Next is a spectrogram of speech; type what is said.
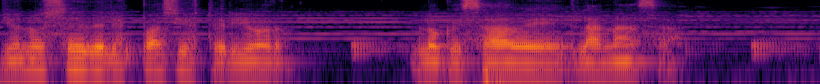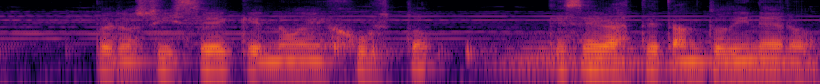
Yo no sé del espacio exterior lo que sabe la NASA, pero sí sé que no es justo que se gaste tanto dinero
